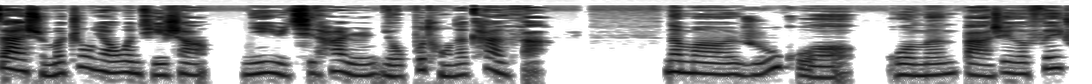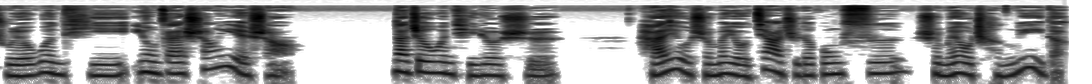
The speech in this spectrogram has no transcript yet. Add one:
在什么重要问题上，你与其他人有不同的看法？那么，如果我们把这个非主流问题用在商业上，那这个问题就是：还有什么有价值的公司是没有成立的？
